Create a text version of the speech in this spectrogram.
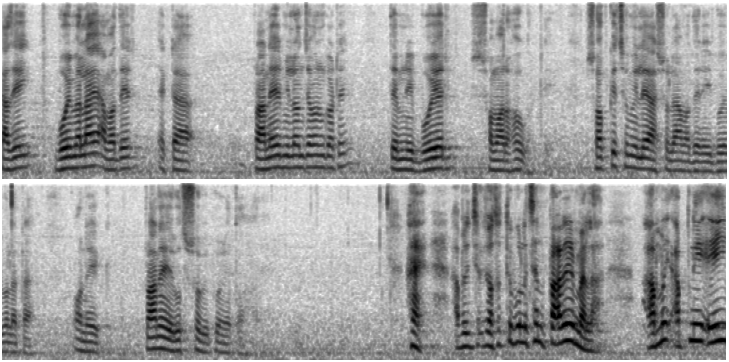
কাজেই বইমেলায় আমাদের একটা প্রাণের মিলন যেমন ঘটে, তেমনি বইয়ের সমারোহ ঘটে। সব কিছু মিলে আসলে আমাদের এই বইমেলাটা অনেক প্রাণের উৎসবে পরিণত হয়। হ্যাঁ আপনি যথার্থ বলেছেন প্রাণের মেলা। আমি, আপনি এই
